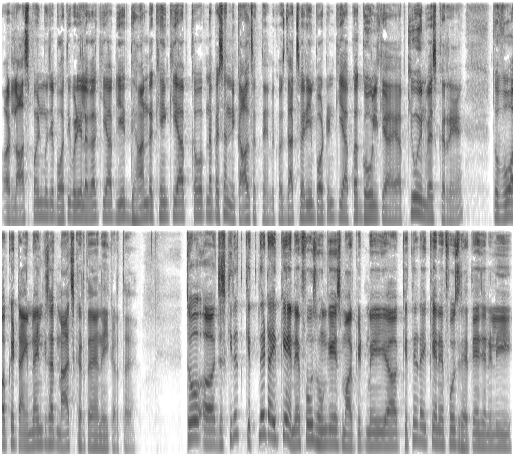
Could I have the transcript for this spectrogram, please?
और लास्ट पॉइंट मुझे बहुत ही बढ़िया लगा कि आप ये ध्यान रखें कि आप कब अपना पैसा निकाल सकते हैं बिकॉज़ दैट्स वेरी इंपॉर्टेंट कि आपका गोल क्या है, आप क्यों इन्वेस्ट कर रहे हैं। तो वो आपके टाइमलाइन के साथ मैच करता है या नहीं करता है। तो जसकीरत कितने टाइप के एन होंगे इस मार्केट में या कितने टाइप के एन रहते हैं जनरली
